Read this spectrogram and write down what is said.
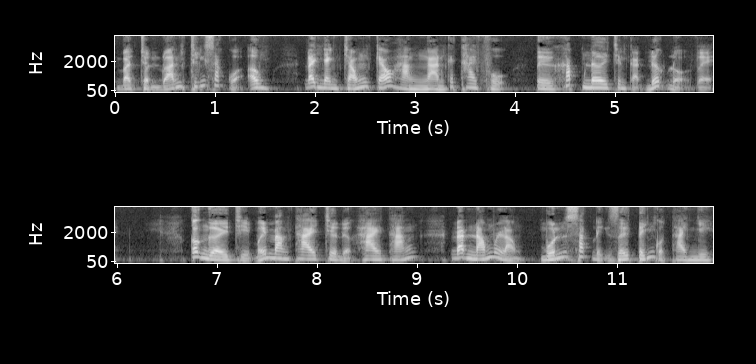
và chuẩn đoán chính xác của ông đã nhanh chóng kéo hàng ngàn cái thai phụ từ khắp nơi trên cả nước đổ về. Có người chỉ mới mang thai chưa được 2 tháng đã nóng lòng muốn xác định giới tính của thai nhi.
